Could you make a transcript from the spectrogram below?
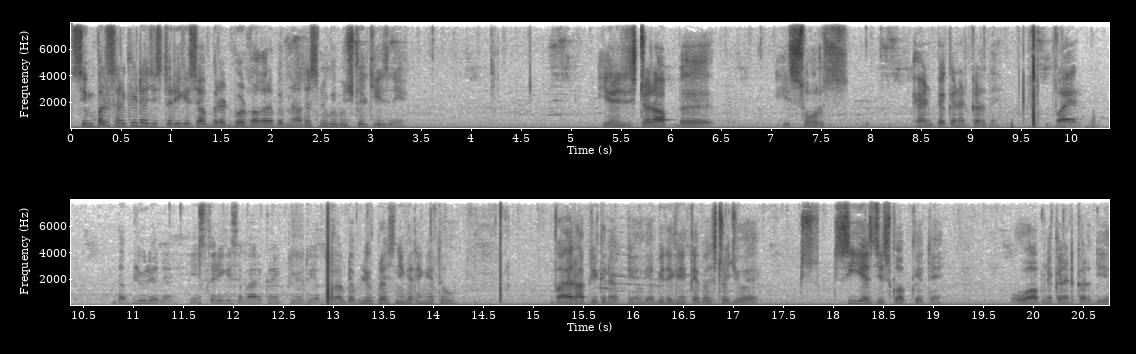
سمپل سرکٹ ہے، جس طریقے سے آپ بریڈ بورڈ وغیرہ پہ بناتے ہیں، اس میں کوئی مشکل چیز نہیں ہے۔ یہ رجسٹر آپ یہ سورس اینڈ پہ کنیکٹ کر دیں۔ وائر ڈبلیو لینا ہے۔ اس طریقے سے وائر کنیکٹ نہیں ہوتی جب تک آپ ڈبلیو پریس نہیں کریں گے تو وائر آپ کی کنیکٹ نہیں ہوگی۔ ابھی دیکھیں کیپیسٹر جو ہے سی ایس جس کو آپ کہتے ہیں، وہ آپ نے کنیکٹ کر دیا۔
